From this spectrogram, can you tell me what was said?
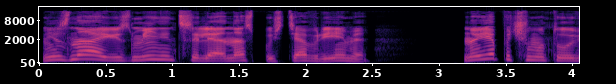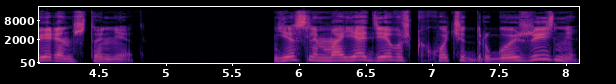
Не знаю, изменится ли она спустя время, но я почему-то уверен, что нет. Если моя девушка хочет другой жизни,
